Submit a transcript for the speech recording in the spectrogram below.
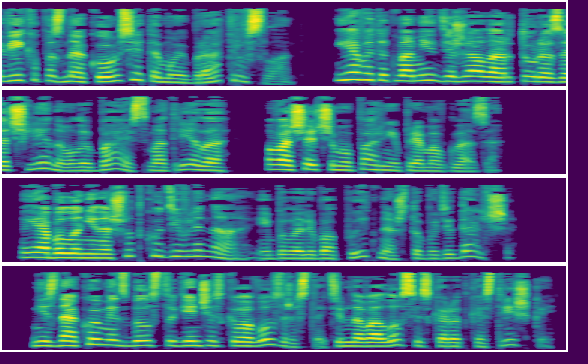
«Вика, познакомься, это мой брат Руслан». Я в этот момент держала Артура за член, улыбаясь, смотрела вошедшему парню прямо в глаза. Я была не на шутку удивлена, и было любопытно, что будет дальше. Незнакомец был студенческого возраста, темноволосый, с короткой стрижкой.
